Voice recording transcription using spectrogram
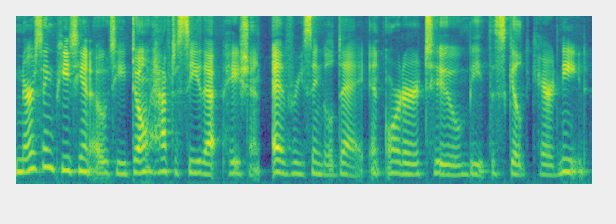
nursing, PT, and OT don't have to see that patient every single day in order to meet the skilled care need.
